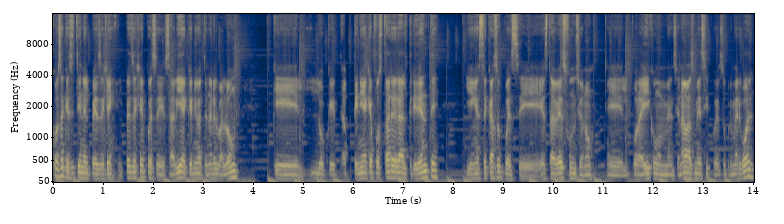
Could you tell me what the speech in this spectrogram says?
cosa que sí tiene el PSG. El PSG pues eh, sabía que no iba a tener el balón, que lo que tenía que apostar era el tridente y en este caso pues eh, esta vez funcionó. por ahí como mencionabas Messi pues su primer gol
